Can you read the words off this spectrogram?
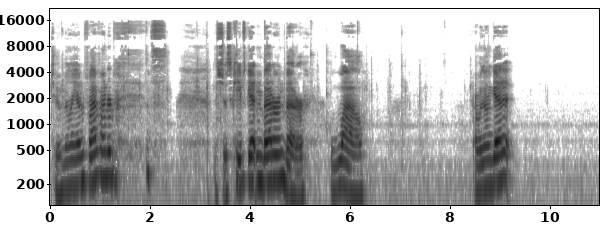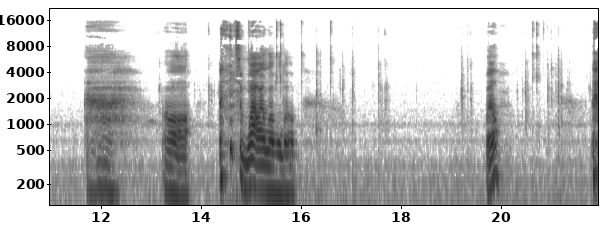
Two million five hundred. this just keeps getting better and better. Wow. Are we gonna get it? Aw. wow, I leveled up. Well.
